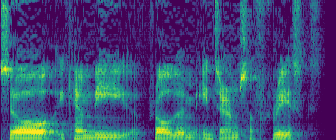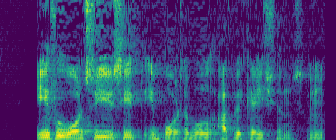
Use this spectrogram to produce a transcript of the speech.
So it can be a problem in terms of risks if we want to use it in portable applications. Mm?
